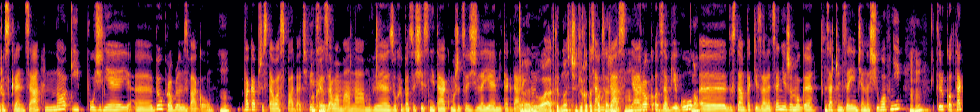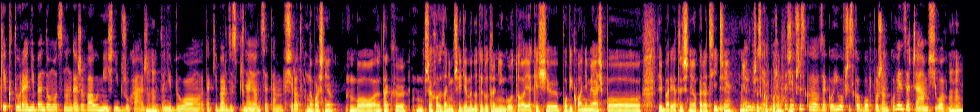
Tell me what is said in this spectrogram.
rozkręca. No i później był problem z wagą. Hmm? Waga przestała spadać, więc okay. ja załamana, mówię, Jezu, chyba coś jest nie tak, może coś źle jem i tak dalej. Ale no była aktywność, czy tylko te cały spacery? czas. Hmm. Ja rok od zabiegu no. y, dostałam takie zalecenie, że mogę zacząć zajęcia na siłowni, mhm. tylko takie, które nie będą mocno angażowały mięśni brzucha, żeby mhm. to nie było takie bardzo spinające tam w środku. No właśnie, bo tak y, zanim przejdziemy do tego treningu, to jakieś y, powikłanie miałaś po tej bariatrycznej operacji, czy nie? nie, nie wszystko nie, w porządku? To się wszystko zagoiło, wszystko było w porządku, więc zaczęłam siłownię. Mhm.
